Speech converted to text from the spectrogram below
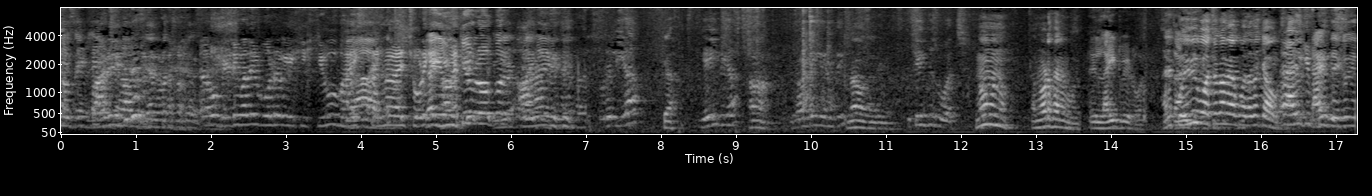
complete party house यार बड़ा छोटा है। वो बिल्डिंग वाले भी बोल रहे हो कि क्यों भाई हाँ। तन्मय भाई छोड़ के नहीं, गए हैं। लोग को आना ही नहीं तूने लिया? क्या? यही लिया? हाँ। Not taking anything? No no take this watch. No no no I am not a fan of watch light weight अरे कोई भी वॉच होगा मैं आपको बताता क्या होगा। टाइम देखोगे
